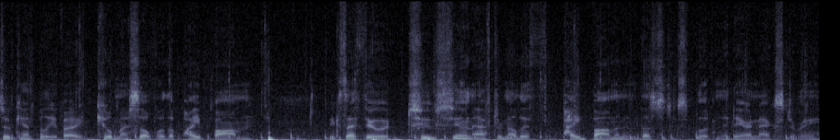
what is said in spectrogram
Still can't believe I killed myself with a pipe bomb. Because I threw it too soon after another th pipe bomb and it thus exploded in the air next to me.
